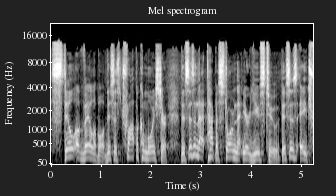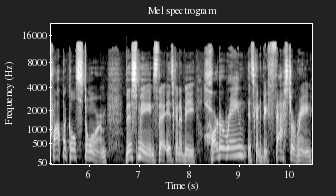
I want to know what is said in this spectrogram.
still available. This is tropical moisture. This isn't that type of storm that you're used to. This is a tropical storm. This means that it's going to be harder rain, it's going to be faster rain,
